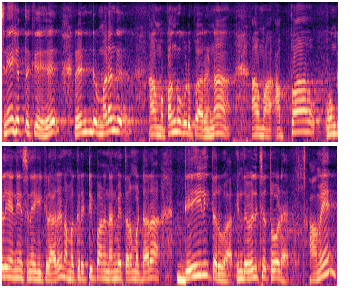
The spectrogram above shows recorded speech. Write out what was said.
சிநேகத்துக்கு ரெண்டு மடங்கு ஆமாம் பங்கு கொடுப்பாருன்னா ஆமாம் அப்பா உங்களையும் என்னையும் சிநேகிக்கிறாரு நமக்கு ரெட்டிப்பான நன்மை தர மாட்டாரா டெய்லி தருவார் இந்த வெளிச்சத்தோட. ஆமேன்.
